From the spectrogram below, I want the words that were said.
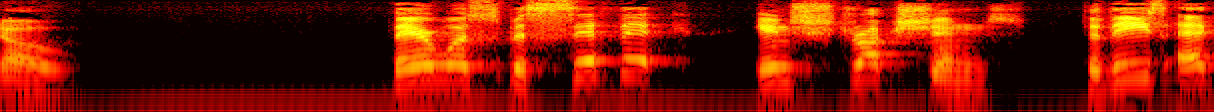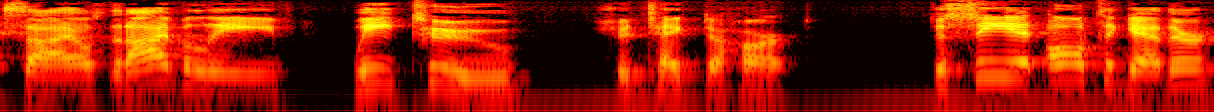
No. There was specific instructions to these exiles that I believe we too should take to heart. To see it all together,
